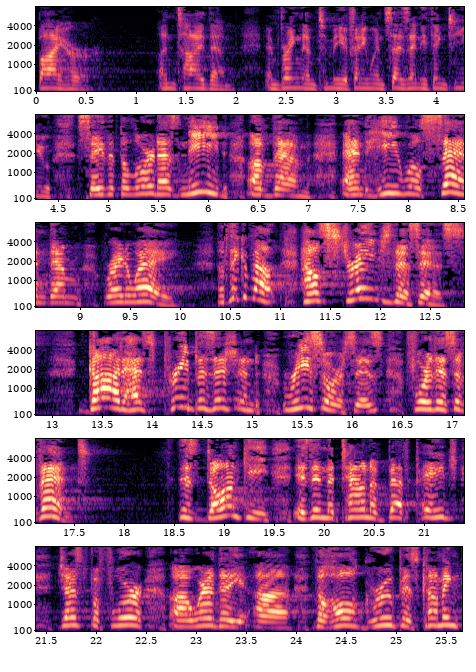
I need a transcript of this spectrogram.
by her, untie them and bring them to me. If anyone says anything to you, say that the Lord has need of them and he will send them right away. Now think about how strange this is. God has pre-positioned resources for this event. This donkey is in the town of Bethphage just before uh, where the uh, the whole group is coming,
